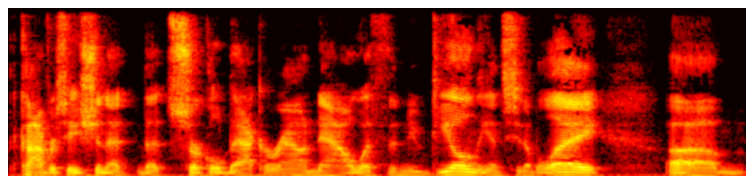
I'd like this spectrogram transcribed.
The conversation that that circled back around now with the new deal in the NCAA. Um,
